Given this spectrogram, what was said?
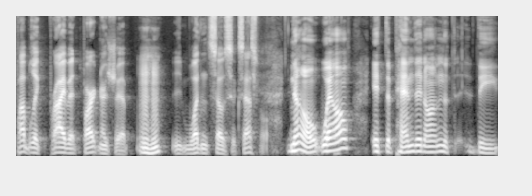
public private partnership wasn't so successful. No, well, it depended on the, the,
